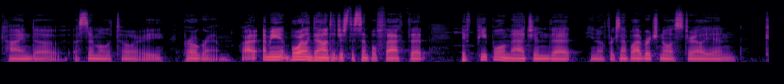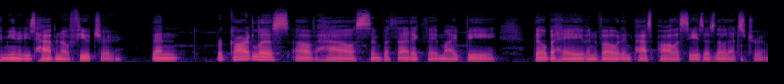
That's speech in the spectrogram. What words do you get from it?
kind of assimilatory program. I, I mean, boiling down to just the simple fact that if people imagine that, you know, for example, Aboriginal Australian communities have no future, then regardless of how sympathetic they might be, they'll behave and vote and pass policies as though that's true.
